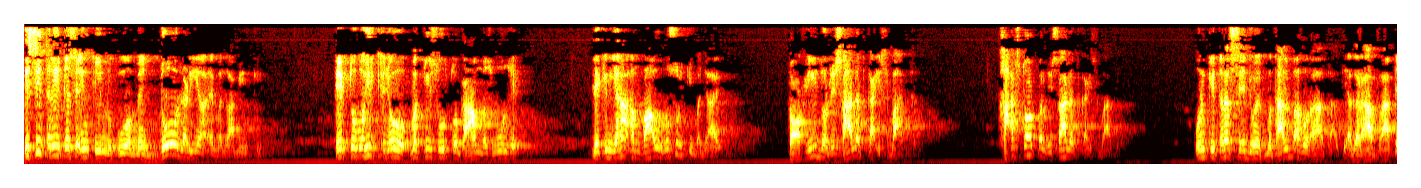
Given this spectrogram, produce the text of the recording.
اسی طریقے سے ان تین رکوؤں میں دو لڑیاں ہیں مضامین کی۔ ایک تو وہی کہ جو مکی صورتوں کا عام مضمون ہے، لیکن یہاں امباؤ رسول کی بجائے توحید اور رسالت کا اس بات خاص طور پر رسالت کا اس بات ان کی طرف سے جو ایک مطالبہ ہو رہا تھا کہ اگر آپ واقع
